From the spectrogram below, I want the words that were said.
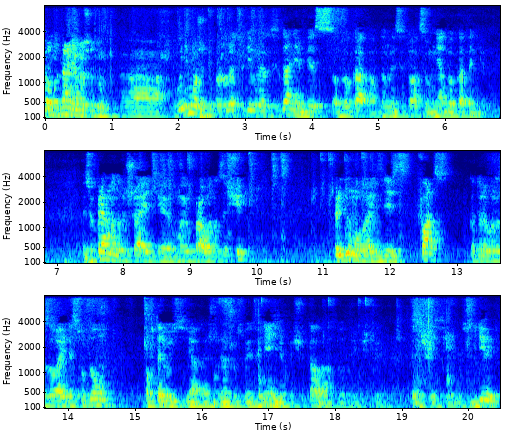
клопотання, ваша думка. Вы не можете продолжать судебное заседание без адвоката. В данной ситуации у меня адвоката нет. То есть вы прямо нарушаете мое право на защиту, придумывая здесь фарс, который вы называете судом. Повторюсь, я, конечно, приношу свои извинения, я посчитал. Раз, два, три, четыре, пять, шесть, семь, восемь, девять.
